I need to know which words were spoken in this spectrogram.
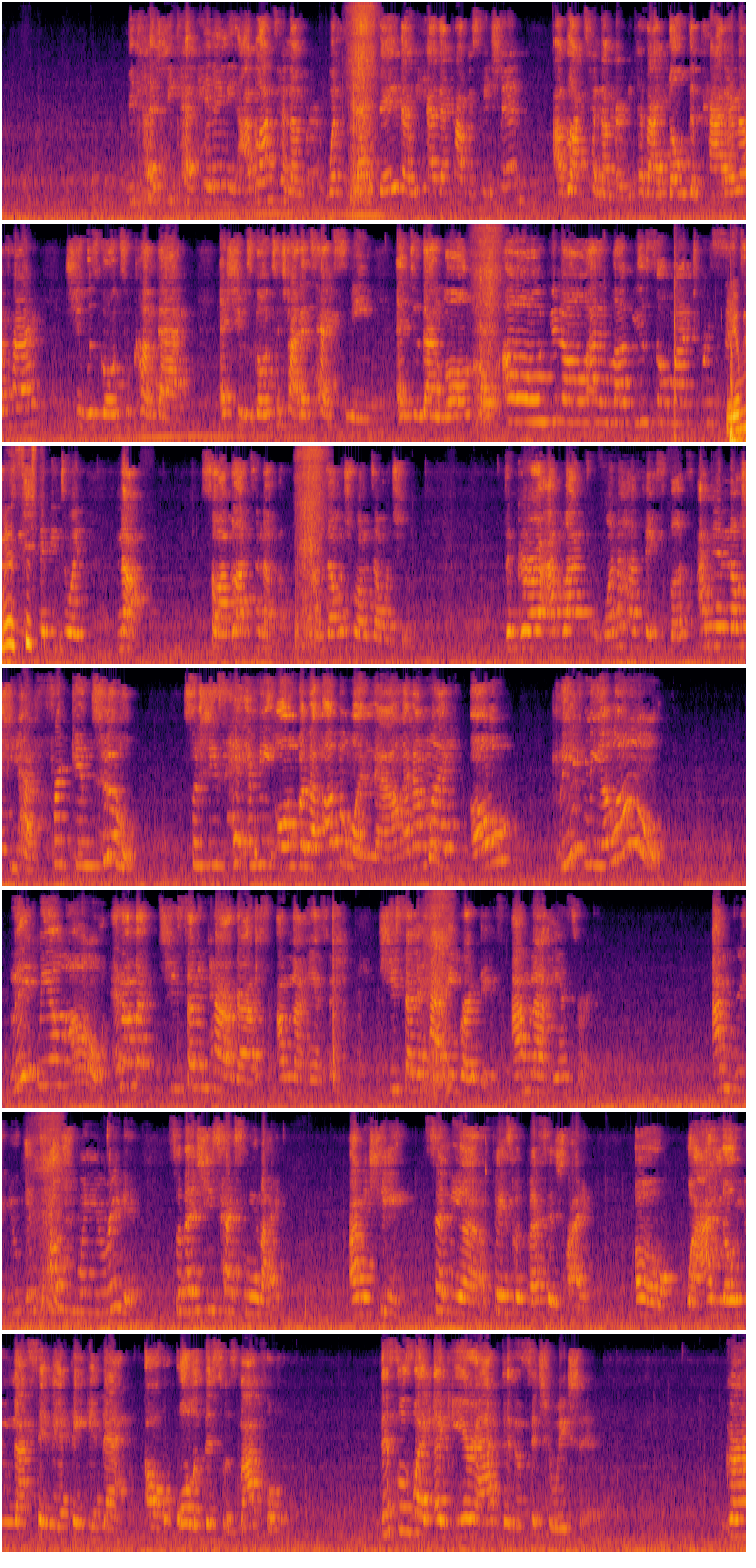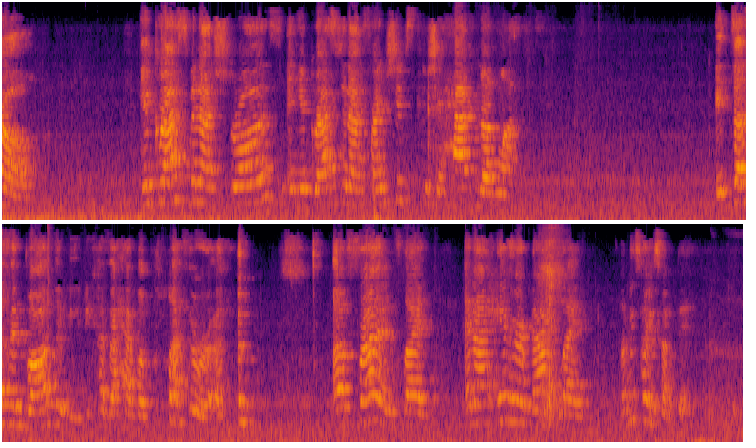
because she kept hitting me. I blocked her number. When that day that we had that conversation, I blocked her number because I know the pattern of her. She was going to come back and she was going to try to text me and do that long haul. Oh, you know, I love you so much. We're sisters. my We sis- shouldn't be doing. No. So I blocked her number. I'm done with you. I'm done with you. The girl I blocked one of her Facebooks. I didn't know she had freaking two. So she's hitting me over the other one now, and I'm like, oh, leave me alone. Leave me alone. And I'm not. She's sending paragraphs. I'm not answering. She's sending happy birthdays. I'm not answering. I'm re- you. It tells you when you read it. So then she texts me like, I mean, she sent me a Facebook message like, oh, well, I know you're not sitting there thinking that oh, all of this was my fault. This was like a year after the situation. Girl, you're grasping at straws and you're grasping at friendships because you have none left. It doesn't bother me because I have a plethora of friends. Like, and I hit her back like, let me tell you something.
